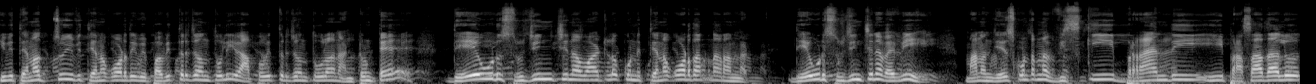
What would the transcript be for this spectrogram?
ఇవి తినచ్చు ఇవి తినకూడదు ఇవి పవిత్ర జంతువులు ఇవి అపవిత్ర జంతువులు అని అంటుంటే దేవుడు సృజించిన వాటిలో కొన్ని తినకూడదు అంటున్నారు అన్నాడు. దేవుడు సృజించినవి అవి మనం చేసుకుంటున్న విస్కీ బ్రాందీ ఈ ప్రసాదాలు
